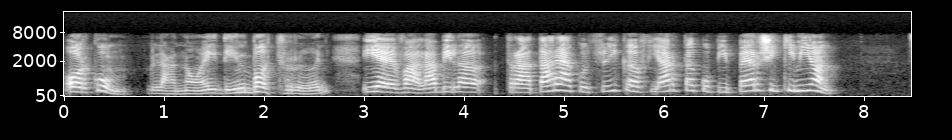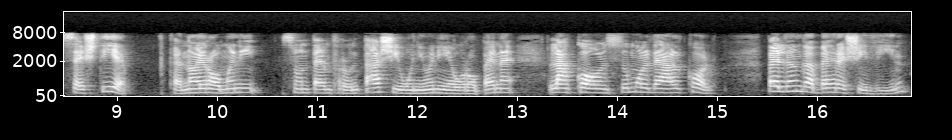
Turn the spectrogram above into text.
Oricum, la noi, din bătrâni, e valabilă tratarea cu țuică fiartă cu piper și chimion. Se știe că noi românii suntem fruntașii Uniunii Europene la consumul de alcool. Pe lângă bere și vin,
